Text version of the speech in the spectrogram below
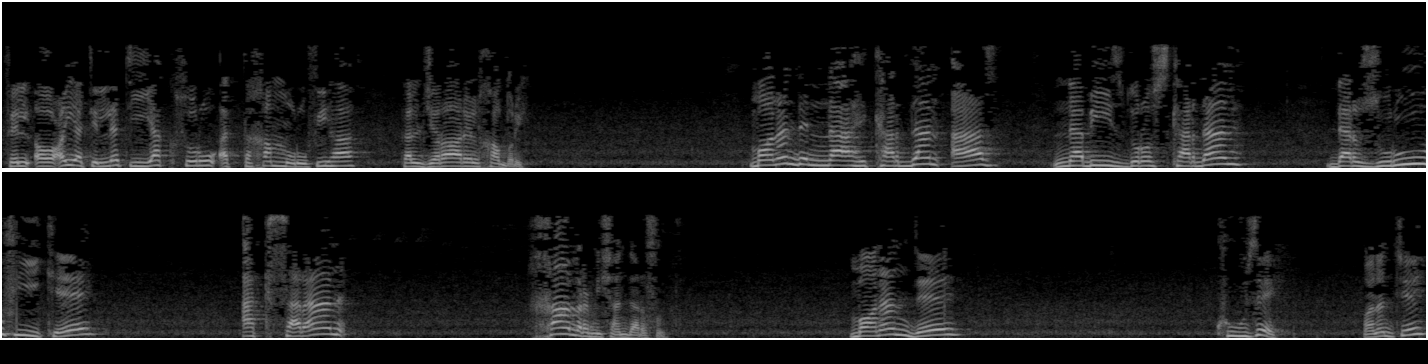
في الأوعية التي يكثر التخمر فيها كالجرار الخضر. مانند نه کردن از نبیز درست کردن در ظروفی که اکثرا خمر میشن درشون. مانند کوزه. مانند چه؟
